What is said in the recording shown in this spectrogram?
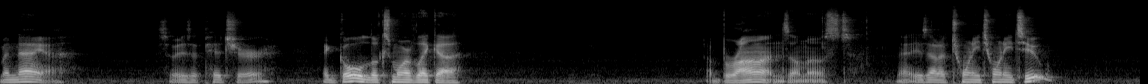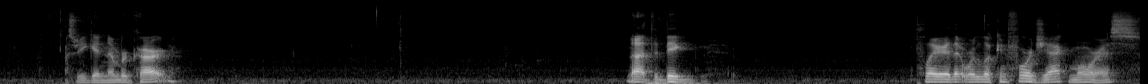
Manaea. So it is a pitcher. A gold looks more of like a a bronze almost. That is out of 2022. So you get a numbered card. Not the big player that we're looking for, Jack Morris.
